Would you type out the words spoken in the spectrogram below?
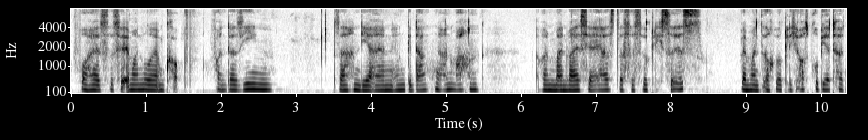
Vorher ist es ja immer nur im Kopf. Fantasien, Sachen, die einen in Gedanken anmachen. Aber man weiß ja erst, dass es wirklich so ist, wenn man es auch wirklich ausprobiert hat.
